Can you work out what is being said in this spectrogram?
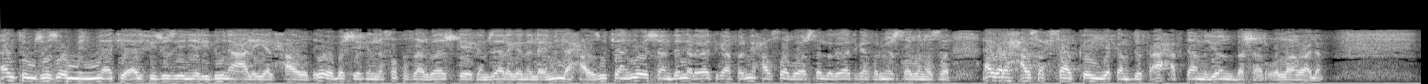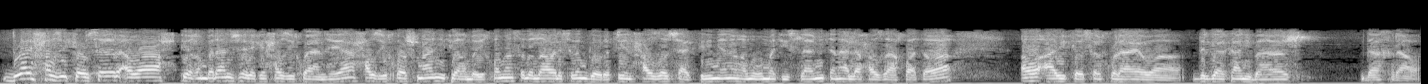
أنتم جزء من مئة ألف جزء يريدون علي الحوض. يكن لصف هزار باش كي كم جارة قلنا لا من لا حوض. وكان إيوه شاندن لروايتك فرمي حوصة بوصل لروايتك فرمي صاب ونصر أقرأ حوصة حساب كي يكم دفعة حفتا مليون بشر والله أعلم. دوای حوزی کەوسەر ئەوە پێغمبەرانی ژێرێکی حوزی خۆیان هەیە. حوزی خۆشمانی پێغمبەری خۆمان صلی الله عليه وسلم گەورەترین حوزە و چاکترینیانە هەموو ئومەتی ئیسلامی تەنها لە حوزە ئاخواتەوە ئەوە ئاوی کەوسەر خورایەوە دەرگاکانی بەهاش داخراوە.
